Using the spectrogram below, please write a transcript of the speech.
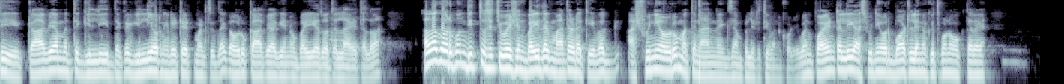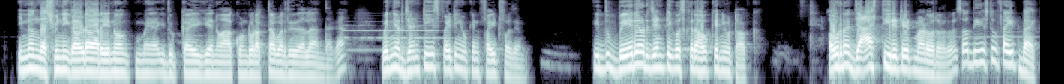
ಸಿ, ಕಾವ್ಯ ಮತ್ತೆ ಗಿಲ್ಲಿ ಇದ್ದಾಗ, ಗಿಲ್ಲಿ ಅವ್ರನ್ನ ಇರಿಟೇಟ್ ಮಾಡ್ತಿದ್ದಾಗ, ಅವರು ಕಾವ್ಯಾಗೇನೋ ಬೈಯೋದು ಅದೆಲ್ಲ ಆಯ್ತಲ್ವಾ? ಅವಾಗ ಅವ್ರಿಗೊಂದು ಇತ್ತು ಸಿಚುವೇಶನ್ ಬೈದಾಗ ಮಾತಾಡೋಕ್ಕೆ. ಇವಾಗ ಅಶ್ವಿನಿ ಅವರು ಮತ್ತೆ ನಾನು ಎಕ್ಸಾಂಪಲ್ ಇರ್ತೀವಿ ಅನ್ಕೊಳ್ಳಿ. ಒಂದು ಪಾಯಿಂಟಲ್ಲಿ ಅಶ್ವಿನಿ ಅವ್ರ ಬಾಟ್ಲ್ ಏನೋ ಕಿತ್ಕೊಂಡು ಹೋಗ್ತಾರೆ. ಇನ್ನೊಂದು ಅಶ್ವಿನಿ ಗೌಡ ಅವ್ರ ಏನೋ ಇದು ಕೈಗೆ ಏನೋ ಹಾಕೊಂಡು ರಕ್ತ ಬರ್ತಿದಲ್ಲ ಅಂದಾಗ ವೆನ್ ಯುವರ್ ಜಂಟಿ is fighting you can fight for them ಇದು ಬೇರೆಯವ್ರ ಜಂಟಿಗೋಸ್ಕರ ಹೌ ಕ್ಯಾನ್ ಯು ಟಾಕ್ ಅವ್ರನ್ನ ಜಾಸ್ತಿ ಇರಿಟೇಟ್ ಮಾಡೋರು ಅವರು so these used to fight back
